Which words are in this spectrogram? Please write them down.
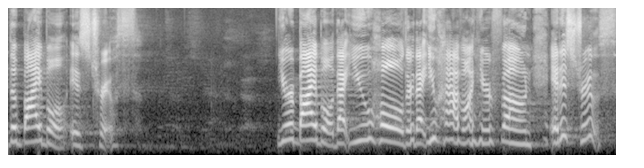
the Bible is truth. Your Bible that you hold or that you have on your phone, it is truth.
